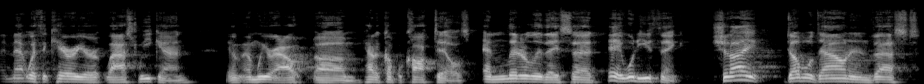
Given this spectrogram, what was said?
I met with a carrier last weekend and, and we were out, um, had a couple cocktails and literally they said, Hey, what do you think? Should I double down and invest,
